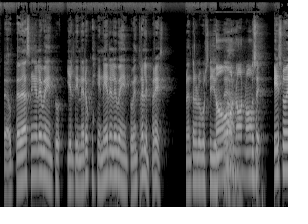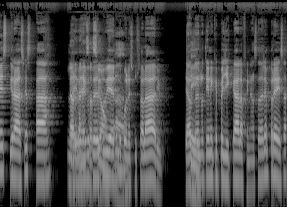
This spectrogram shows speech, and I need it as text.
O sea, ustedes hacen el evento y el dinero que genera el evento entra a la empresa, no entra a los bolsillos. de No, ustedes. no, no. Entonces, eso es gracias a la, La idea que ustedes tuvieron de claro. poner su salario. Ya Sí. ustedes no tienen que pellicar la finanza de la empresa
